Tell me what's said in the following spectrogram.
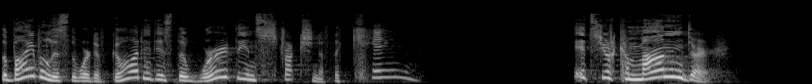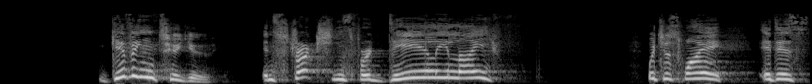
The Bible is the Word of God. It is the Word, the instruction of the King. It's your commander giving to you instructions for daily life. Which is why it is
